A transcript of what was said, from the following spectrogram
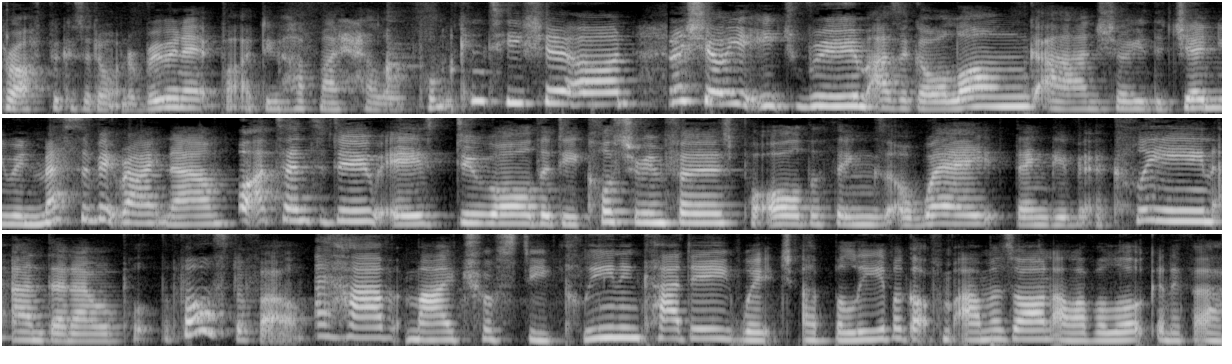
Jumper off because I don't want to ruin it, but I do have my Hello Pumpkin t-shirt on. I'm going to show you each room as I go along and show you the genuine mess of it right now. What I tend to do is do all the decluttering first, put all the things away, then give it a clean, and then I will put the fall stuff out. I have my trusty cleaning caddy, which I believe I got from Amazon. I'll have a look, and if I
